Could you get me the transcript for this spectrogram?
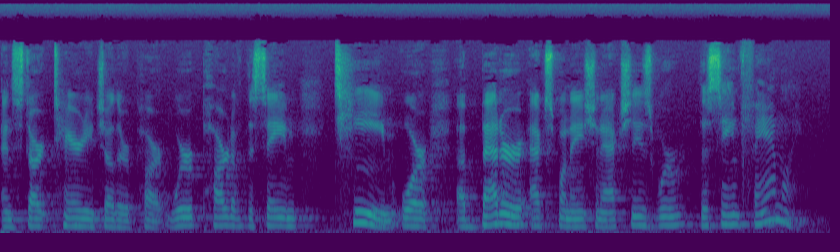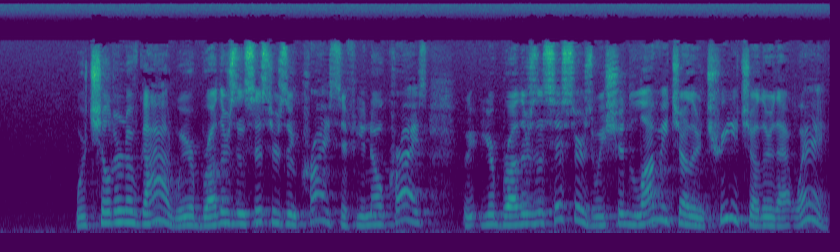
and start tearing each other apart. We're part of the same team, or a better explanation actually is we're the same family. We're children of God. We are brothers and sisters in Christ. If you know Christ, you're brothers and sisters. We should love each other and treat each other that way.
